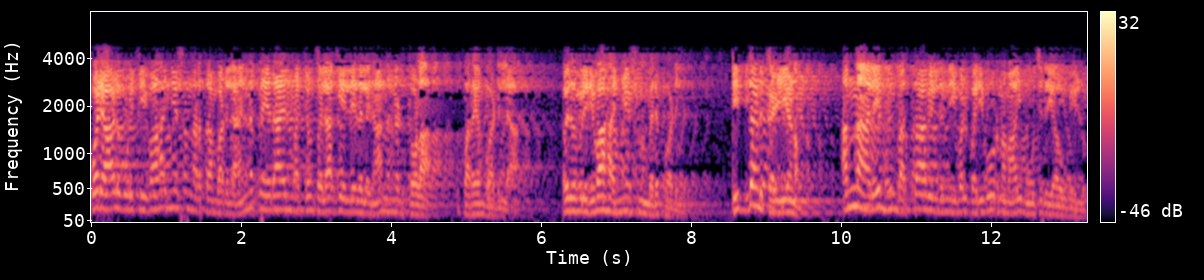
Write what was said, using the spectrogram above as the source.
ഒരാൾ പോയിട്ട് വിവാഹാന്വേഷണം നടത്താൻ പാടില്ല. അന്നത്തെ ഏതായാലും മറ്റോ തൊലാക്കിയല്ലേതല്ലേ? ഞാൻ തന്നെ എടുത്തോളാം. പറയാൻ പാടില്ല. അവർ തമ്മിൽ വിവാഹ അന്വേഷണം വരെ പാടില്ല. ഇതാണ് കഴിയണം. എന്നാലേ മുൻ ഭർത്താവിൽ നിന്ന് ഇവൾ പരിപൂർണമായി മോചിതയാവുകയുള്ളൂ.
